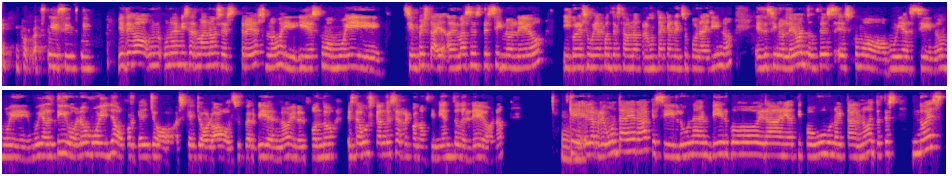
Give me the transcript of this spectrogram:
Sí, sí, sí. Yo tengo uno de mis hermanos es tres, ¿no? Y, es como muy, siempre está, además es de signo Leo y con eso voy a contestar una pregunta que han hecho por allí, ¿no? Es de signo Leo, entonces es como muy así, ¿no? Muy, muy altivo, ¿no? Muy yo, porque yo, es que yo lo hago súper bien, ¿no? Y en el fondo está buscando ese reconocimiento del Leo, ¿no? Que la pregunta era que si Luna en Virgo era ya tipo 1 y tal, ¿no? Entonces, no es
